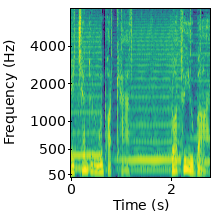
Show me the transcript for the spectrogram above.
Mission to the Moon Podcast brought to you by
